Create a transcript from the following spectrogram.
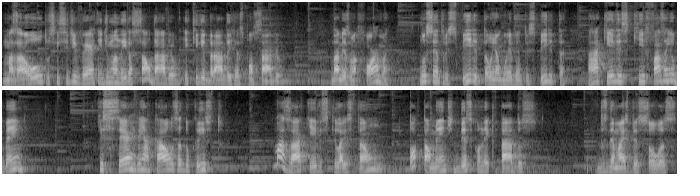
mas há outros que se divertem de maneira saudável, equilibrada e responsável. Da mesma forma, no centro espírita ou em algum evento espírita, há aqueles que fazem o bem que servem à causa do Cristo, mas há aqueles que lá estão totalmente desconectados das demais pessoas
